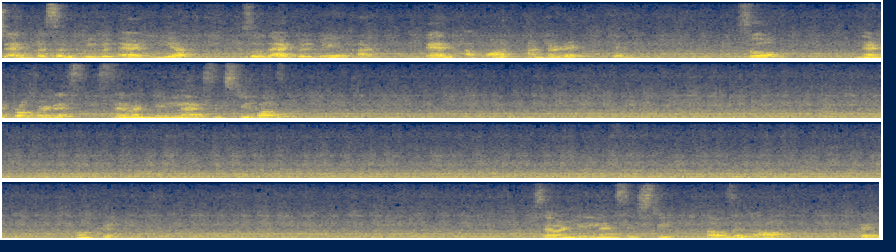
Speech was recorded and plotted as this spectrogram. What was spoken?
10% we will add here so that will be 10 upon 110 So net profit is 17 lakh 60,000. Okay. 17 lakh 60,000 or 10.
